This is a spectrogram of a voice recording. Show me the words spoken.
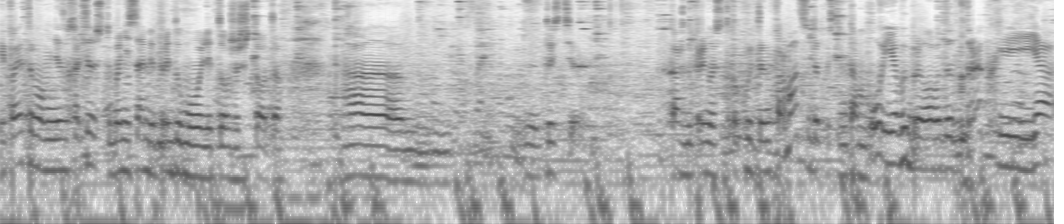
И поэтому мне захотелось, чтобы они сами придумывали тоже что-то. А, то есть каждый приносит какую-то информацию, допустим, там, ой, я выбрала вот этот трек, и я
